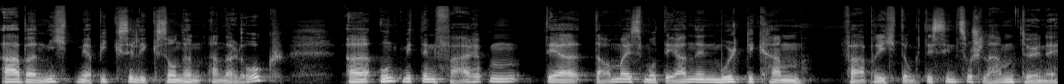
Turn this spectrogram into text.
aber nicht mehr pixelig, sondern analog äh, und mit den Farben der damals modernen Multicam-Farbrichtung. Das sind so Schlammtöne.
